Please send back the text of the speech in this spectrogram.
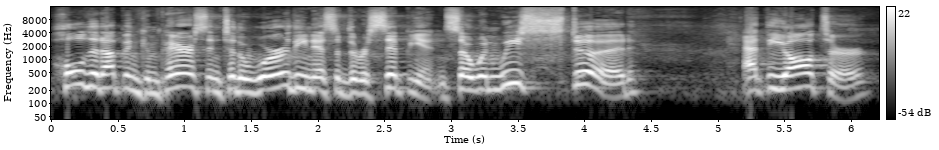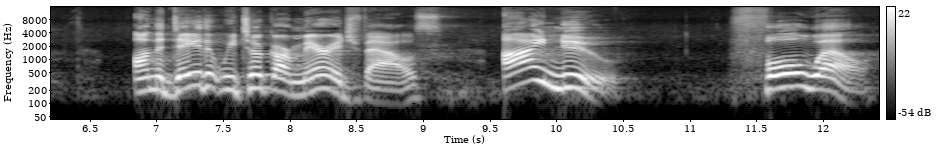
hold it up in comparison to the worthiness of the recipient. And so when we stood at the altar on the day that we took our marriage vows, I knew full well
